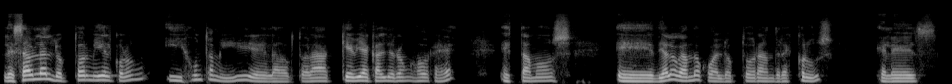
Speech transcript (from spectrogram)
Les habla el doctor Miguel Colón y junto a mí eh, la doctora Kevia Calderón Jorge. Estamos eh, dialogando con el doctor Andrés Cruz. Él es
